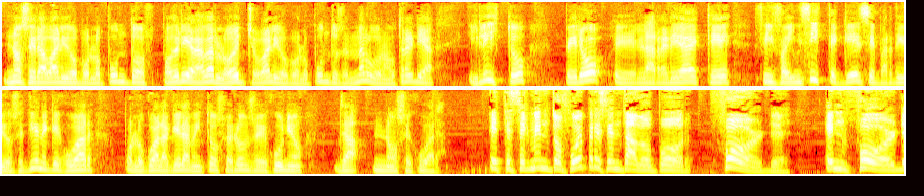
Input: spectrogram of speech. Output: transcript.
no será válido por los puntos, podrían haberlo hecho válido por los puntos en Melbourne, Australia, y listo, pero eh, la realidad es que FIFA insiste que ese partido se tiene que jugar, por lo cual aquel amistoso el 11 de junio ya no se jugará. Este segmento fue presentado por Ford. En Ford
